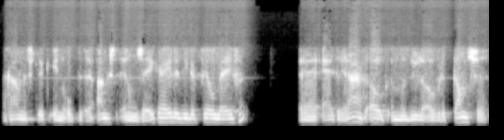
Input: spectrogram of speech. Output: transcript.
Dan gaan we een stuk in op de angsten en onzekerheden die er veel leven. Uh, uiteraard ook een module over de kansen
